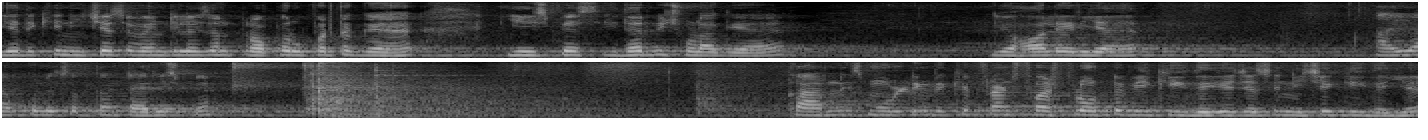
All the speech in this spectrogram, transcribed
ये देखिए नीचे से वेंटिलेशन प्रॉपर ऊपर तक गया है। ये स्पेस इधर भी छोड़ा गया है। ये हॉल एरिया है। आइए आपको ले चलते हैं टेरिस पे। कार्निस मोल्डिंग देखिए फ्रंट फ़र्स्ट फ्लोर पे भी की गई है, जैसे नीचे की गई है।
